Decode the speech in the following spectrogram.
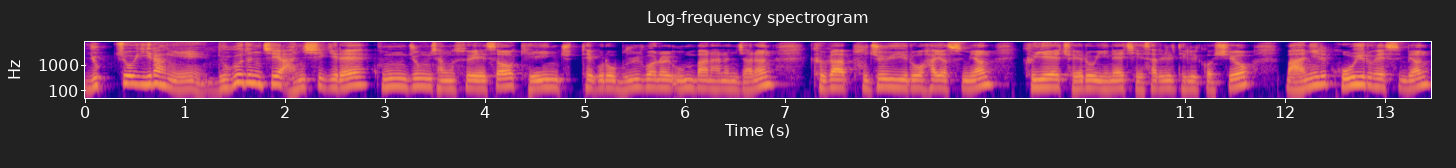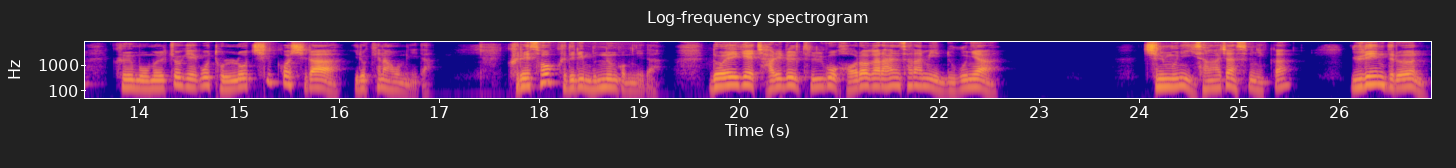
6조 1항이 누구든지 안식일에 궁중장소에서 개인 주택으로 물건을 운반하는 자는 그가 부주의로 하였으면 그의 죄로 인해 제사를 드릴 것이요 만일 고의로 했으면 그 몸을 쪼개고 돌로 칠 것이라 이렇게 나옵니다. 그래서 그들이 묻는 겁니다. 너에게 자리를 들고 걸어가라 한 사람이 누구냐? 질문이 이상하지 않습니까? 유대인들은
